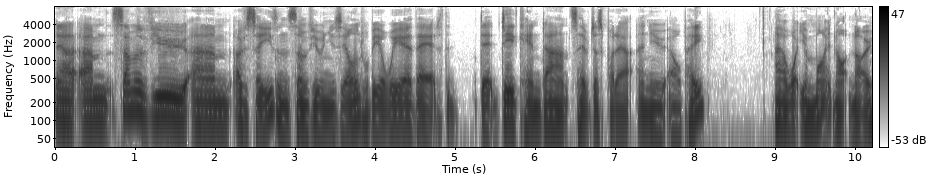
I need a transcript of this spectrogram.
Now, um, some of you um, overseas and some of you in New Zealand will be aware that the that Dead Can Dance have just put out a new LP. Uh, what you might not know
